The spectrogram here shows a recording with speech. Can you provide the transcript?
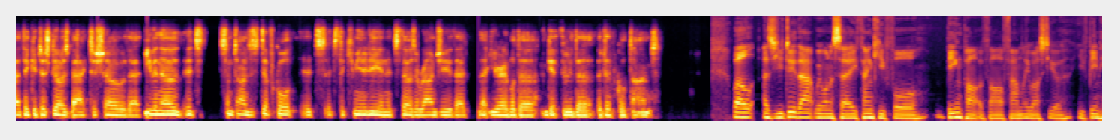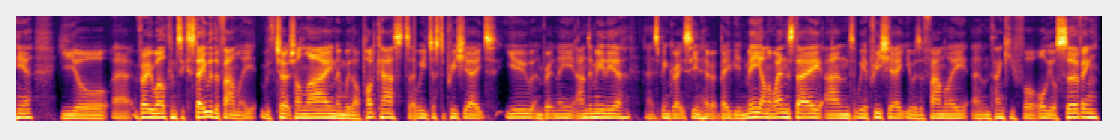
I think it just goes back to show that even though it's sometimes it's difficult, it's it's the community and it's those around you that that you're able to get through the, the difficult times. Well, as you do that, we want to say thank you for being part of our family whilst you you've been here. You're uh, very welcome to stay with the family with Church Online and with our podcast. Uh, we just appreciate you and Brittany and Amelia. Uh, it's been great seeing her at Baby and Me on a Wednesday, and we appreciate you as a family. And thank you for all your serving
